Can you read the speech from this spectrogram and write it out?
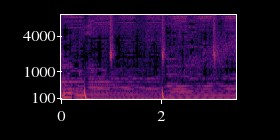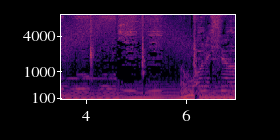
I wanna show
